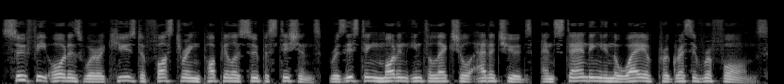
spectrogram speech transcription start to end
Sufi orders were accused of fostering popular superstitions, resisting modern intellectual attitudes, and standing in the way of progressive reforms.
